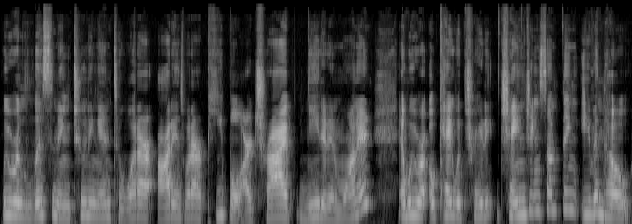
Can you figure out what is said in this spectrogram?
We were listening tuning into what our audience what our people our tribe needed and wanted and we were okay with trading changing something even though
